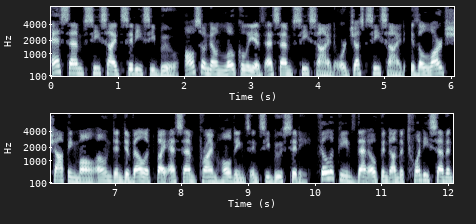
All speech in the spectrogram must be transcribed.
SM Seaside City Cebu, also known locally as SM Seaside or just Seaside, is a large shopping mall owned and developed by SM Prime Holdings in Cebu City, Philippines that opened on 27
